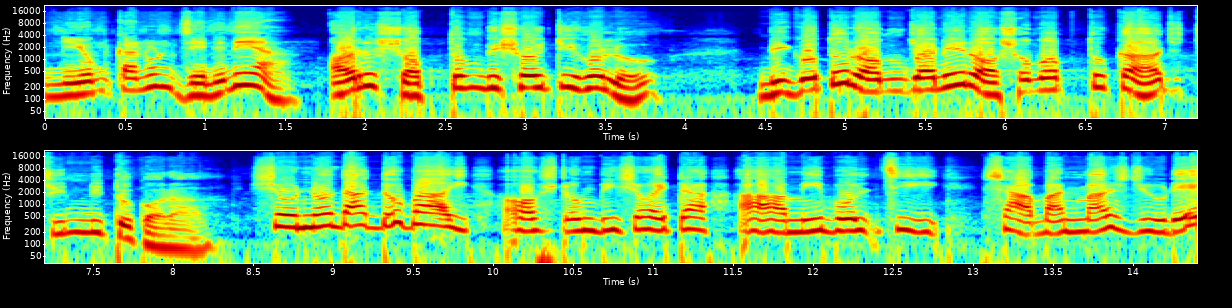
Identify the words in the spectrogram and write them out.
নিয়মকানুন জেনে নেয়া। আর সপ্তম বিষয়টি হল বিগত রমজানের অসমাপ্ত কাজ চিহ্নিত করা। শোনো দাদু ভাই, অষ্টম বিষয়টা আমি বলছি। সাবান মাস জুড়ে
